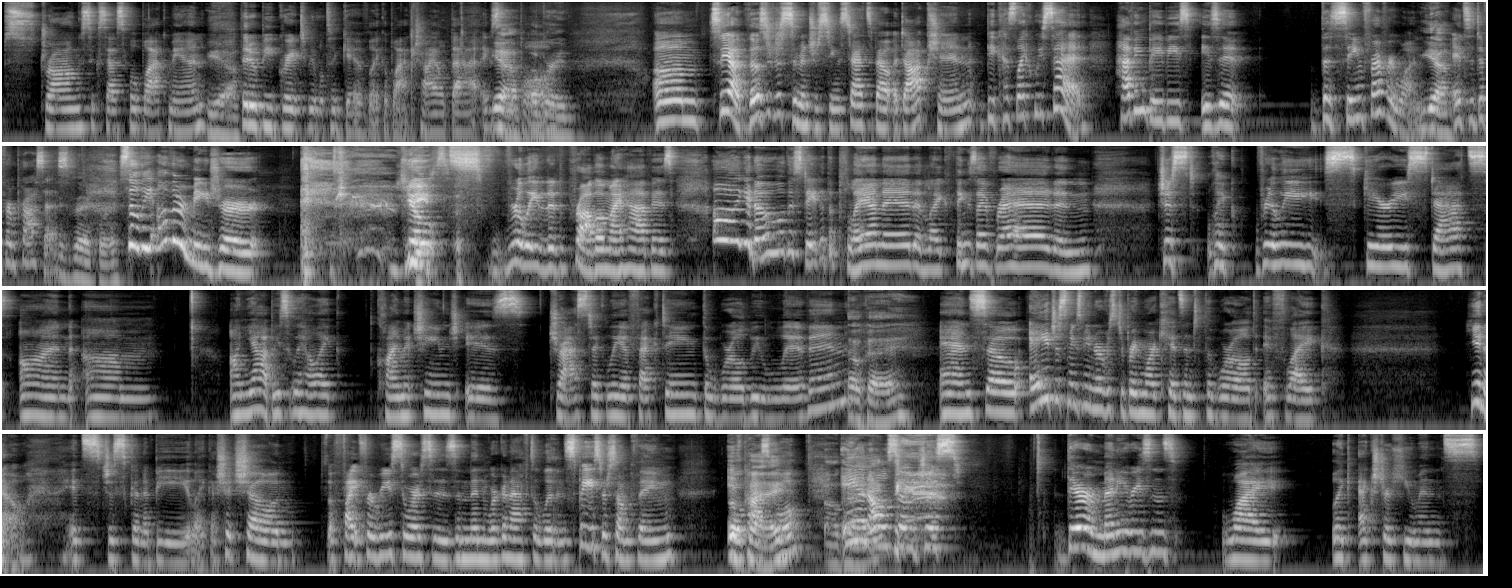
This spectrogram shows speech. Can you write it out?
strong, successful black man. Yeah. That it would be great to be able to give like a black child that example. Yeah, agreed. Um, so yeah, those are just some interesting stats about adoption because like we said, having babies isn't the same for everyone. Yeah. It's a different process. Exactly. So the other major guilt related problem I have is, oh, you know, the state of the planet and like things I've read and just like really scary stats on um on yeah, basically how like climate change is drastically affecting the world we live in. Okay. And so, A, just makes me nervous to bring more kids into the world if, like, you know, it's just gonna be like a shit show and a fight for resources, and then we're gonna have to live in space or something, if Okay. possible. Okay. And also, just there are many reasons why, like, extra humans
